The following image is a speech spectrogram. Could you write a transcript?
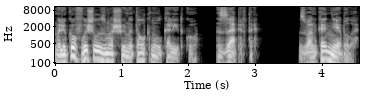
Малюков вышел из машины, толкнул калитку. Заперто. Звонка не было.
